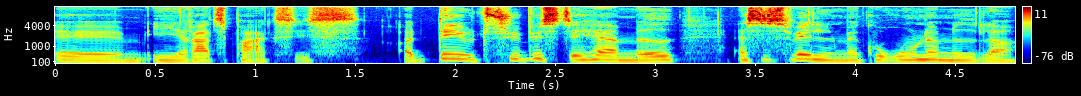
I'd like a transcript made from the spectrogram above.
øh, i retspraksis. Og det er jo typisk det her med, altså svindel med coronamidler,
